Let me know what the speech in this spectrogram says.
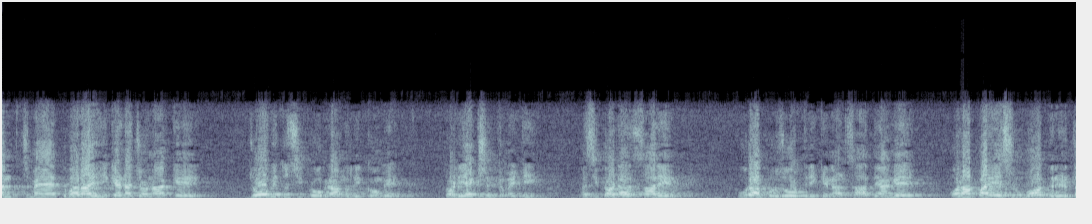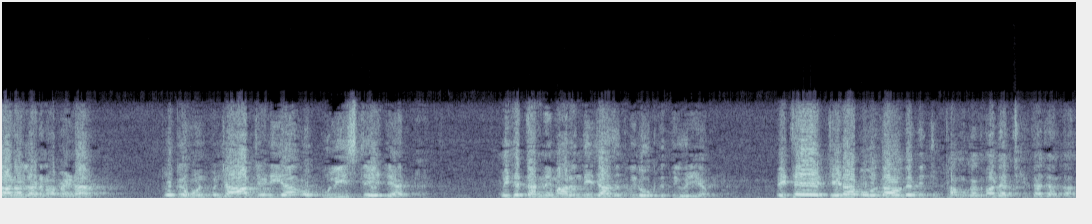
ਅੰਤ 'ਚ ਮੈਂ ਦੁਬਾਰਾ ਇਹੀ ਕਹਿਣਾ ਚਾਹੁੰਦਾ ਕਿ ਜੋ ਵੀ ਤੁਸੀਂ ਪ੍ਰੋਗਰਾਮ ਉਲੀਕੋਗੇ, ਤੁਹਾਡੀ ਐਕਸ਼ਨ ਕਮੇਟੀ, ਅਸੀਂ ਤੁਹਾਡਾ ਸਾਰੇ ਪੂਰਾ ਪੁਰਜ਼ੋਰ ਤਰੀਕੇ ਨਾਲ ਸਾਥ ਦੇਵਾਂਗੇ ਔਰ ਆਪਾਂ ਇਸ ਨੂੰ ਬਹੁਤ ਦ੍ਰਿੜਤਾ ਨਾਲ ਲੜਨਾ ਪੈਣਾ ਕਿਉਂਕਿ ਹੁਣ ਪੰਜਾਬ ਜਿਹੜੀ ਆ, ਉਹ ਪੁਲਿਸ ਸਟੇਟ ਆ। ਇੱਥੇ ਧਰਨੇ ਮਾਰਨ ਦੀ ਇਜਾਜ਼ਤ ਵੀ ਰੋਕ ਦਿੱਤੀ ਹੋਈ ਆ। ਇੱਥੇ ਜਿਹੜਾ ਬੋਲਦਾ ਉਹਦੇ ਤੇ ਝੂਠਾ ਮੁਕੱਦਮਾ ਦਰਜ ਕੀਤਾ ਜਾਂਦਾ।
